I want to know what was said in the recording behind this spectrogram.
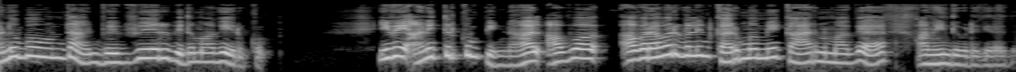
அனுபவம் தான் வெவ்வேறு விதமாக இருக்கும். இவை அனைத்திற்கும் பின்னால் அவ அவரவர்களின் கர்மமே காரணமாக அமைந்து விடுகிறது.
